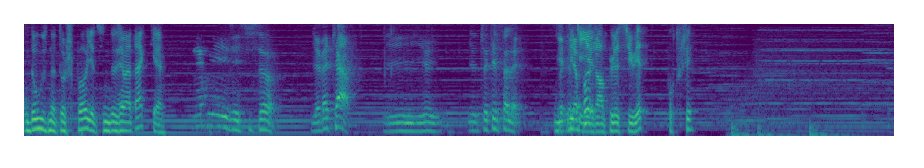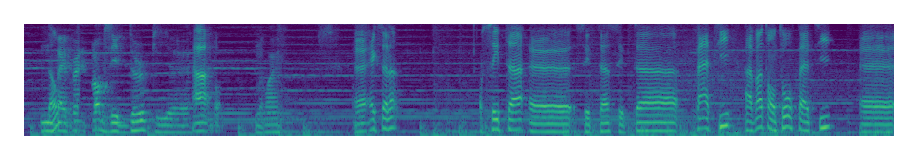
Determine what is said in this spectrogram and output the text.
12 ne touche pas. Y a-tu une deuxième attaque? Eh oui, j'ai su ça. Il y avait 4. Il, il, il a checké le soleil. Il y a- Il y a, il y a pas- genre plus 8 pour toucher. Non. Ben, peu importe, j'ai 2 puis. euh, Ah, bon. ouais. Euh, excellent. C'est à, euh, c'est à, c'est à Patty. Avant ton tour, Patty, euh,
